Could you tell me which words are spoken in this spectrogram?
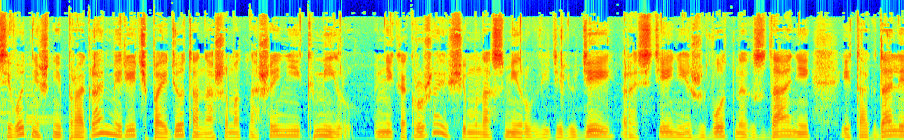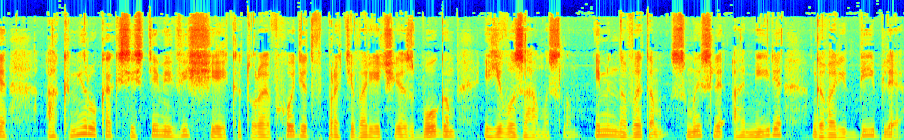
Сегодняшней программе речь пойдет о нашем отношении к миру, не к окружающему нас миру в виде людей, растений, животных, зданий и так далее, а к миру как системе вещей, которая входит в противоречие с Богом и Его замыслом. Именно в этом смысле о мире говорит Библия.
